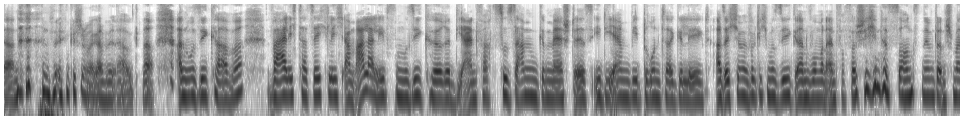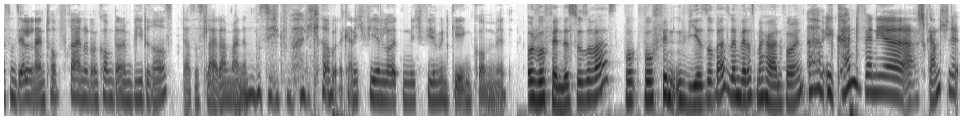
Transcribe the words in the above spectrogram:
äh, Müllgeschmack an Müll habe, genau, an Musik habe, weil ich tatsächlich am allerliebsten Musik höre, die einfach zusammengemischt ist, EDM wie drunter gelegt. Also ich höre mir wirklich Musik an, wo man einfach verschiedene Songs nimmt, dann schmeißt man sie alle in einen Topf rein und dann kommt dann ein Beat raus. Das ist leider meine Musikwahl. Ich glaube, da kann ich vielen Leuten nicht viel entgegenkommen mit. Und wo findest du sowas? Wo, wo finden wir sowas, wenn wir das mal hören wollen? Ähm, ihr könnt, wenn ihr ganz schnell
